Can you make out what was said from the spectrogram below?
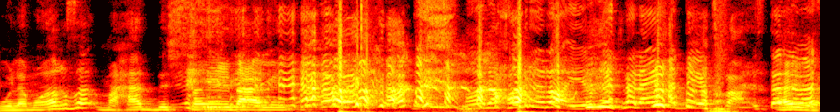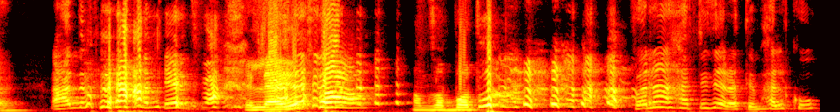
ولا مؤاخذة محدش سيد علينا. وأنا حر رأيي لغاية ما ألاقي حد يدفع. استنى بس أيوه لحد ما ألاقي حد يدفع. اللي هيدفع هنظبطه. فأنا هبتدي ارتبها لكم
